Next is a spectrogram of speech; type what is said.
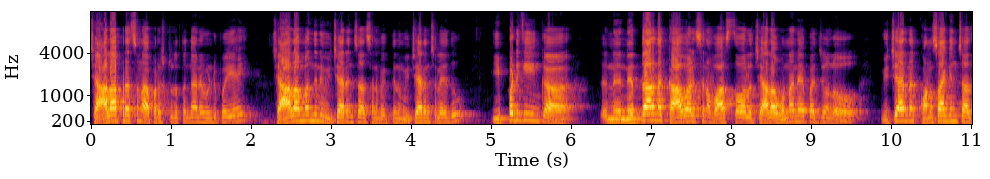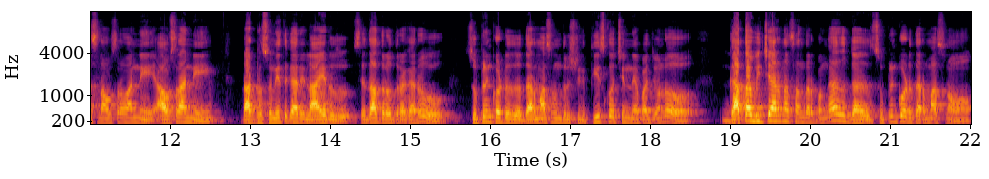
చాలా ప్రశ్నలు అపరిష్కృతంగానే ఉండిపోయాయి. చాలామందిని విచారించాల్సిన వ్యక్తిని విచారించలేదు. ఇప్పటికీ ఇంకా నిర్ధారణ కావాల్సిన వాస్తవాలు చాలా ఉన్న నేపథ్యంలో విచారణ కొనసాగించాల్సిన అవసరాన్ని అవసరాన్ని డాక్టర్ సునీత్ గారి లాయరు సిద్ధార్థ లోత్ర గారు సుప్రీంకోర్టు ధర్మాసనం దృష్టికి తీసుకొచ్చిన నేపథ్యంలో గత విచారణ సందర్భంగా గ- సుప్రీంకోర్టు ధర్మాసనం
